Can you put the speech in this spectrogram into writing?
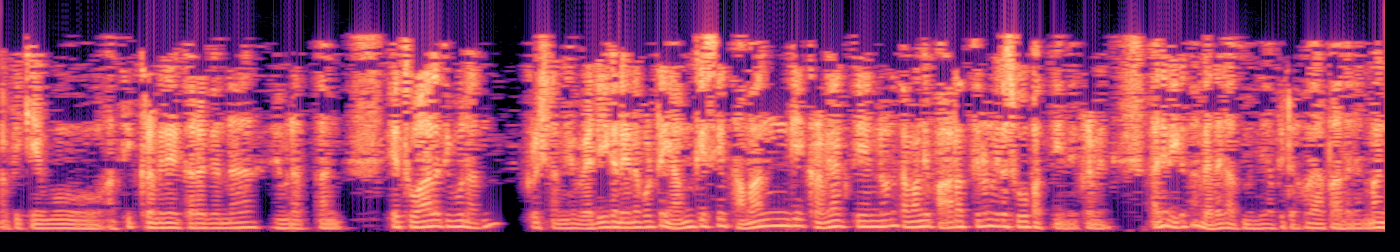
අපි කියමු අතික්‍රමණය කරගෙන එහෙම නැත්නම් ඒ තුවාල තිබුණත් ක්‍රිෂ්ණ මෙහෙම වැඩිගෙන එනකොට යම් කිසි තමන්ගේ ක්‍රමයක් තියෙන්න ඕන තමන්ගේ පාරක් තියෙන්න ඕන මේක සුවපත් තියෙන ක්‍රමය. අනේ මේක තමයි වැදගත්ම දේ අපිට හොයාපාද ගන්න. මම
